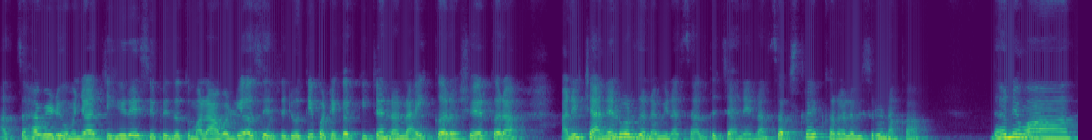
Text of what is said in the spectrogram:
आजचा हा व्हिडिओ म्हणजे आजची ही रेसिपी जर तुम्हाला आवडली असेल तर ज्योती पटेकर किचनला लाईक करा शेअर करा आणि चॅनेलवर जर नवीन असाल तर चॅनेलला सबस्क्राईब करायला विसरू नका. धन्यवाद.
